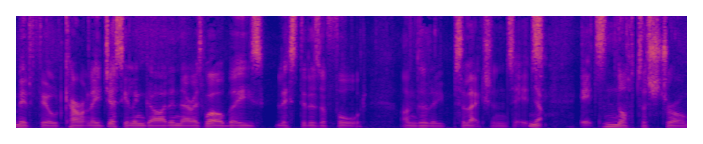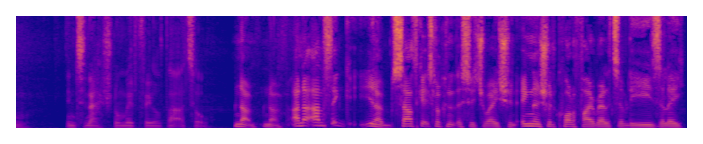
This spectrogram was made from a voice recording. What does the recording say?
midfield currently. Jesse Lingard in there as well, but he's listed as a forward under the selections. It's Yeah. it's not a strong international midfield that at all. No, no, and, I- and I think you know Southgate's looking at the situation. England should qualify relatively easily,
